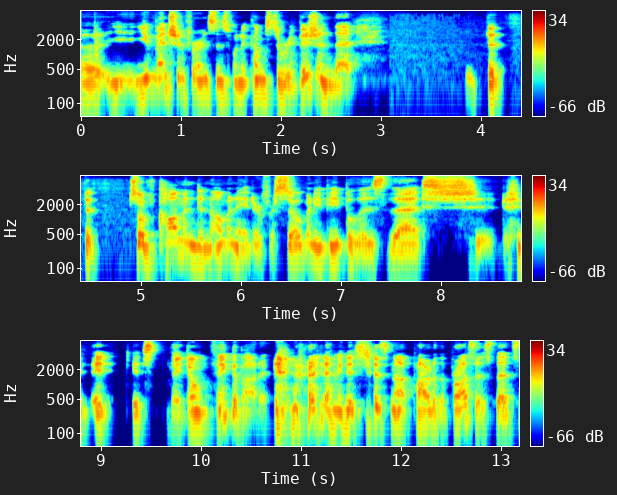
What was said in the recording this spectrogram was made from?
Uh, you mentioned, for instance, when it comes to revision, that the, the sort of common denominator for so many people is that it it's they don't think about it right i mean it's just not part of the process that's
